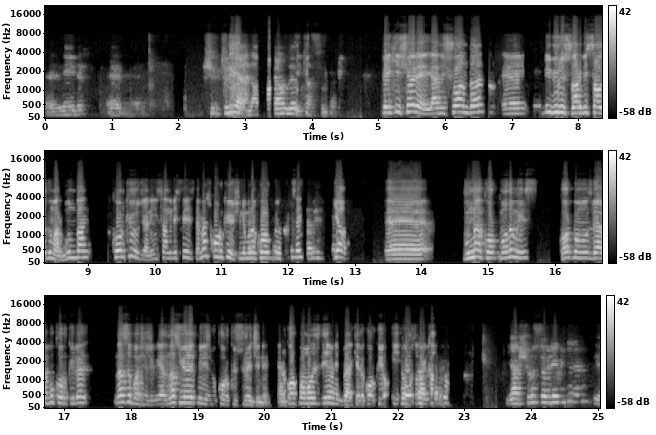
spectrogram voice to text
E, neydir? E, kültürü yani alışkanlığı aslında. Peki şöyle yani şu anda e, bir virüs var, bir salgın var. Bundan korkuyoruz yani. İnsanlar ister istemez korkuyor. Şimdi buna korkmuyorsak ya e, bundan korkmalı mıyız? Korkmamamız veya bu korkuyla nasıl başa ya da nasıl yönetmeliyiz bu korku sürecini? Yani korkmamalıyız diyemeyiz belki de korkuyu ortadan kaldırıyor. Ya şunu söyleyebilirim. E,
